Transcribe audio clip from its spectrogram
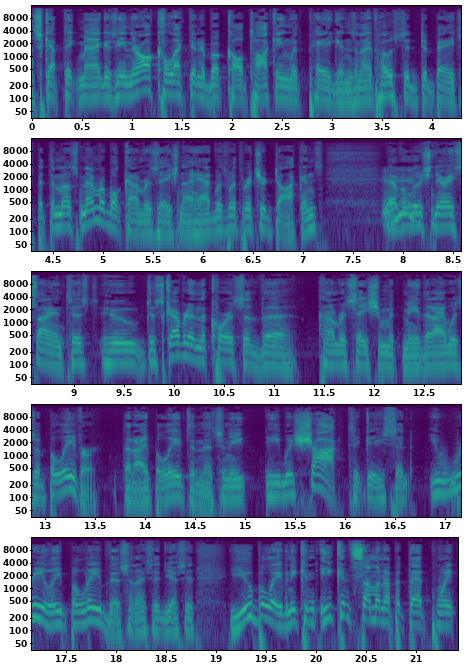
Skeptic Magazine. They're all collected in a book called Talking with Pagans, and I've hosted debates. But the most memorable conversation I had was with Richard Dawkins, mm-hmm. evolutionary scientist, who discovered in the course of the conversation with me that I was a believer that I believed in this, and he he was shocked. He said, "You really believe this?" And I said, "Yes." Said, you believe, and he can he can summon up at that point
